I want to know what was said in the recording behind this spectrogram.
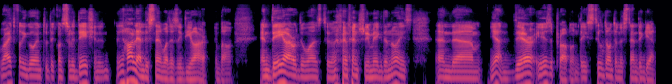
rightfully going to the consolidation. They hardly understand what is EDR about. And they are the ones to eventually make the noise. And um, yeah there is a problem. They still don't understand the gap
